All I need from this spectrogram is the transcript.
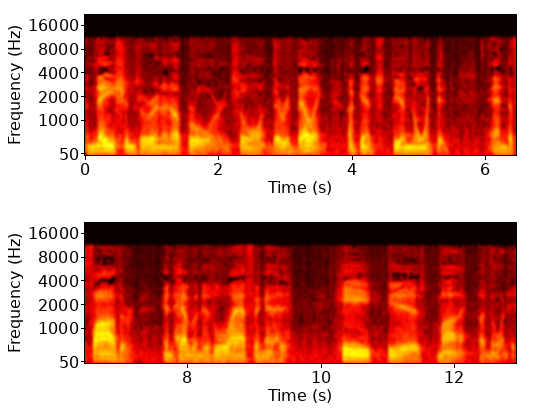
the nations are in an uproar and so on. They're rebelling against the anointed. And the Father in heaven is laughing at it. He is my anointed.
